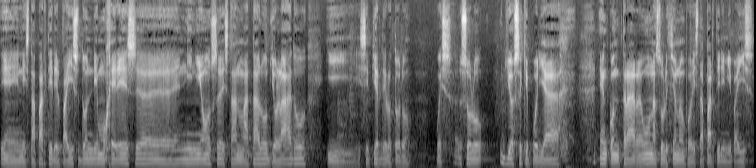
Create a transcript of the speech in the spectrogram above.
en esta parte del país donde mujeres, eh, niños están matados, violados y se pierde lo todo. Pues solo yo sé que podía encontrar una solución por esta parte de mi país.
